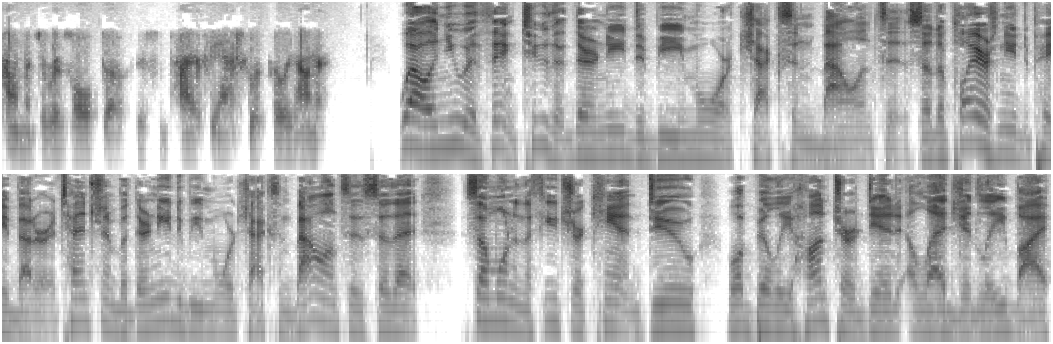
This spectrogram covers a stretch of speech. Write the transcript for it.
come as a result of this entire fiasco with Billy Hunter. Well, and you would think too that there need to be more checks and balances. So the players need to pay better attention, but there need to be more checks and balances so that someone in the future can't do what Billy Hunter did allegedly by,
